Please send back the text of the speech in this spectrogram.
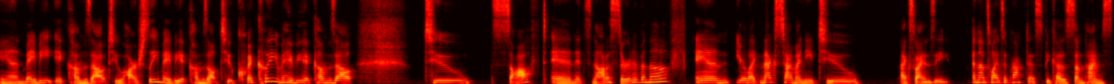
And maybe it comes out too harshly, maybe it comes out too quickly, maybe it comes out too soft and it's not assertive enough. And you're like, next time I need to X, Y, and Z. And that's why it's a practice because sometimes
